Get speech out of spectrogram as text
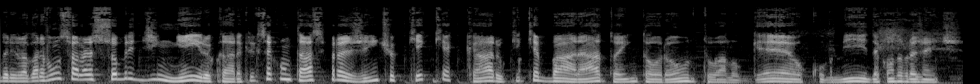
Danilo, agora vamos falar sobre dinheiro, cara. Queria que você contasse pra gente o que que é caro, o que que é barato aí em Toronto, aluguel, comida, conta pra gente.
